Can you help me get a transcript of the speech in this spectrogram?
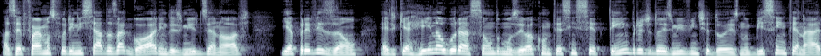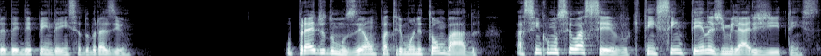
as reformas foram iniciadas agora, em 2019, e a previsão é de que a reinauguração do museu aconteça em setembro de 2022, no bicentenário da independência do Brasil. O prédio do museu é um patrimônio tombado, assim como seu acervo, que tem centenas de milhares de itens.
